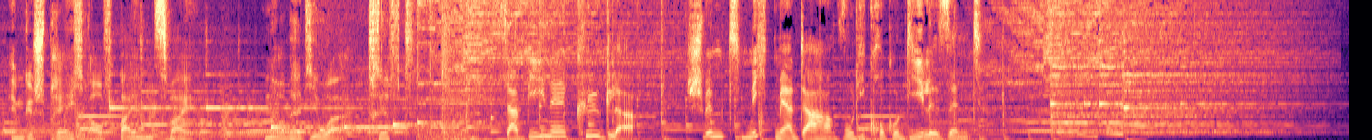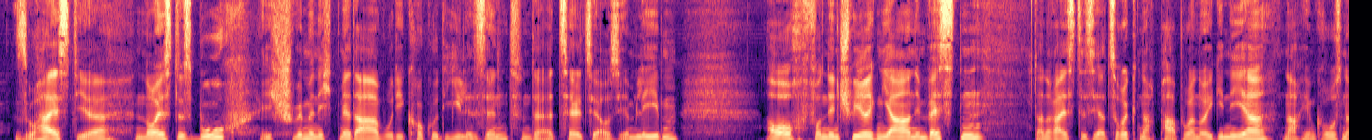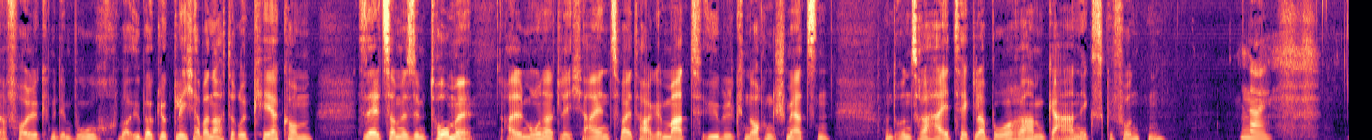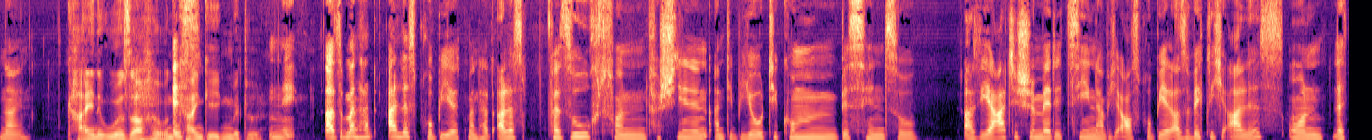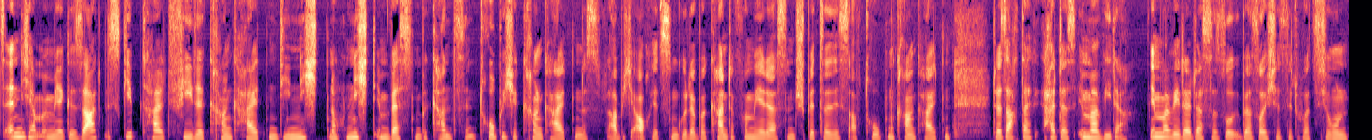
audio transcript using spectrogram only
Im Gespräch auf Bayern 2. Norbert Joa trifft Sabine Kügler. Schwimmt nicht mehr da, wo die Krokodile sind. So heißt ihr neuestes Buch. Ich schwimme nicht mehr da, wo die Krokodile sind. Und da erzählt sie aus ihrem Leben. Auch von den schwierigen Jahren im Westen. Dann reiste sie ja zurück nach Papua-Neuguinea nach ihrem großen Erfolg mit dem Buch, war überglücklich, aber nach der Rückkehr kommen seltsame Symptome. Allmonatlich, ein, zwei Tage matt, übel, Knochenschmerzen. Und unsere Hightech-Labore haben gar nichts gefunden. Nein, nein. Keine Ursache und Es- kein Gegenmittel. Nee. Also man hat alles probiert, man hat alles versucht, von verschiedenen Antibiotikum bis hin zu asiatische Medizin habe ich ausprobiert, also wirklich alles. Und letztendlich hat man mir gesagt, es gibt halt viele Krankheiten, die nicht, noch nicht im Westen bekannt sind. Tropische Krankheiten, das habe ich auch jetzt ein guter Bekannter von mir, der ist ein Spezialist auf Tropenkrankheiten, der sagt, er hat das immer wieder. Immer wieder, dass er so über solche Situationen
